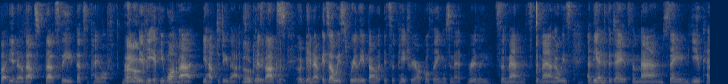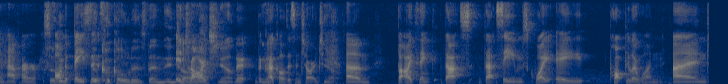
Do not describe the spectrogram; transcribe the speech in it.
but you know that's that's the that's the payoff right if you if you want okay. that you have to do that Okay, because that's okay, okay. you know it's always really about it's a patriarchal thing isn't it really it's the man it's the man always at the end of the day it's the man saying you can have her So on the- the, basis The cuckold is then in, in charge. Yeah. The the Yeah. cuckold is in charge. Yeah. Um, but I think that's that seems quite a popular one, and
